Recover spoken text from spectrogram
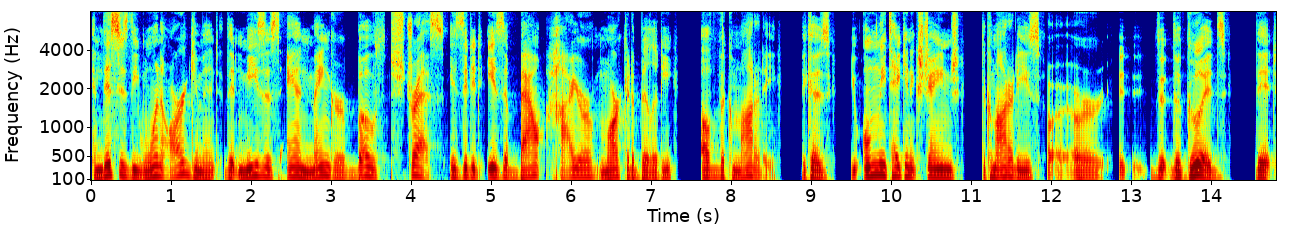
And this is the one argument that Mises and Menger both stress is that it is about higher marketability of the commodity because you only take in exchange the commodities or, or uh, the, the goods that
